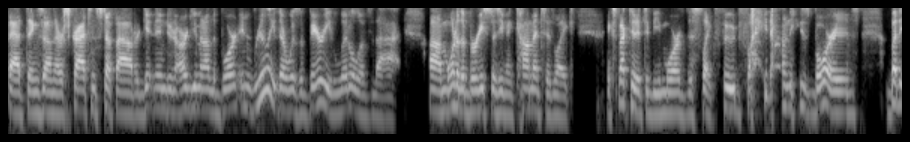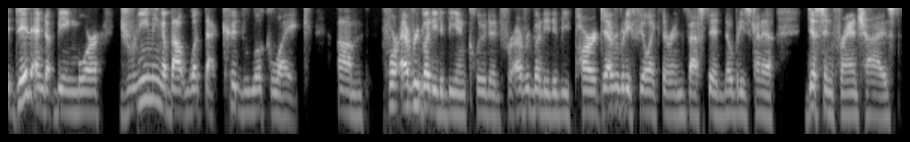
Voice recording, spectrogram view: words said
bad things on there, scratching stuff out, or getting into an argument on the board. And really, there was a very little of that. Um, one of the baristas even commented, like, expected it to be more of this like food fight on these boards, but it did end up being more dreaming about what that could look like. Um, for everybody to be included, for everybody to be part, to everybody feel like they're invested, nobody's kind of disenfranchised.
